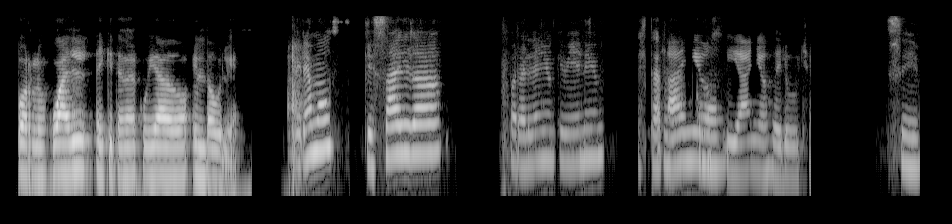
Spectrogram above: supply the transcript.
por lo cual hay que tener cuidado el doble. esperemos que salga para el año que viene. Estar Años como, y años de lucha. sí,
